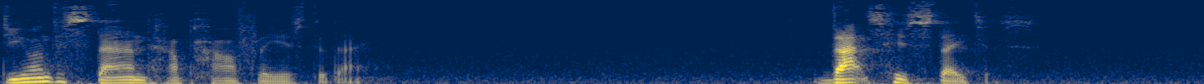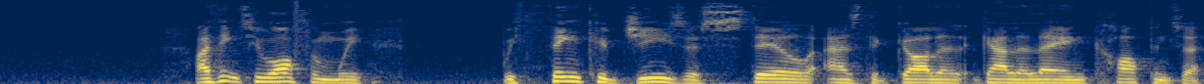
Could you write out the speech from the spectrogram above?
do you understand how powerful he is today? That's his status. I think too often we, we think of Jesus still as the Galilean carpenter.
